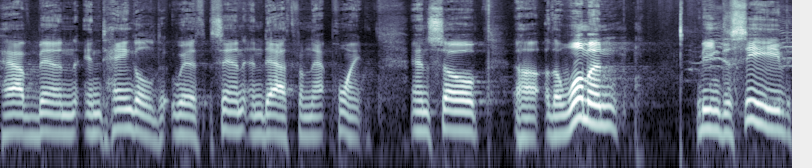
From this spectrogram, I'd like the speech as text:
have been entangled with sin and death from that point. And so uh, the woman being deceived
